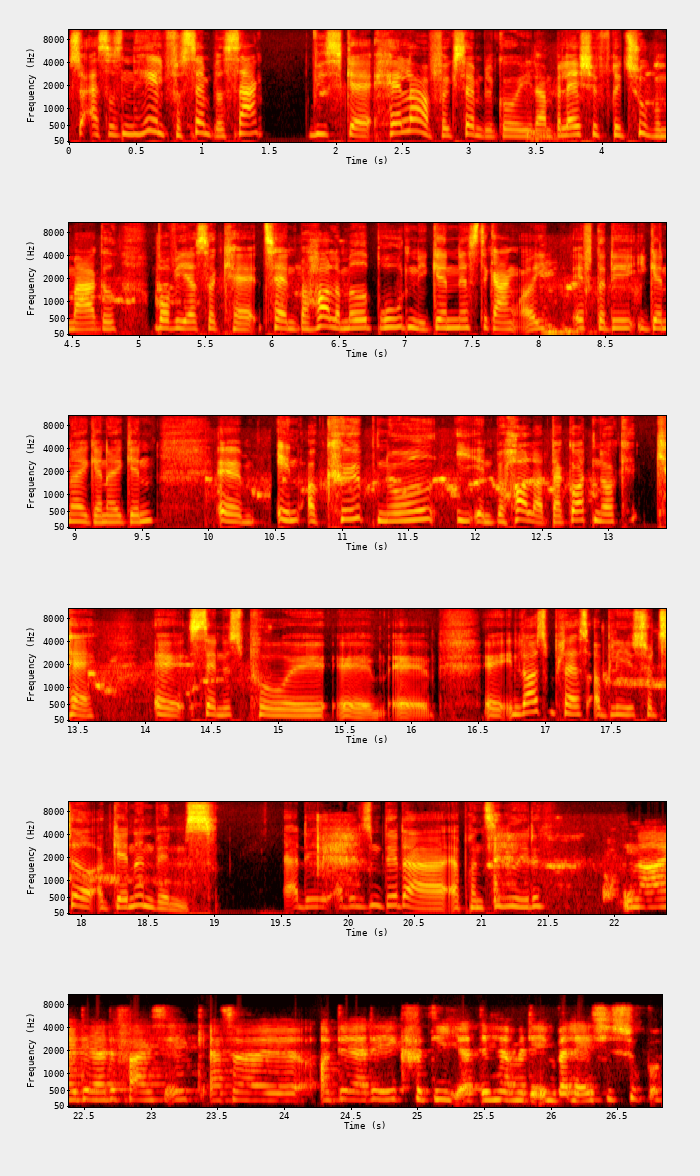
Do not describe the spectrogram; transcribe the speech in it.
så altså sådan helt forsimplet sagt, vi skal hellere for eksempel gå i et emballagefrit supermarked, hvor vi altså kan tage en beholder med og bruge den igen næste gang, og efter det igen og igen og igen, øh, end at købe noget i en beholder, der godt nok kan øh, sendes på øh, øh, øh, en losseplads og blive sorteret og genanvendes. Er det, er det ligesom det, der er princippet i det? Nej, det er det faktisk ikke. Altså, øh, og det er det ikke, fordi at det her med det, emballage super,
